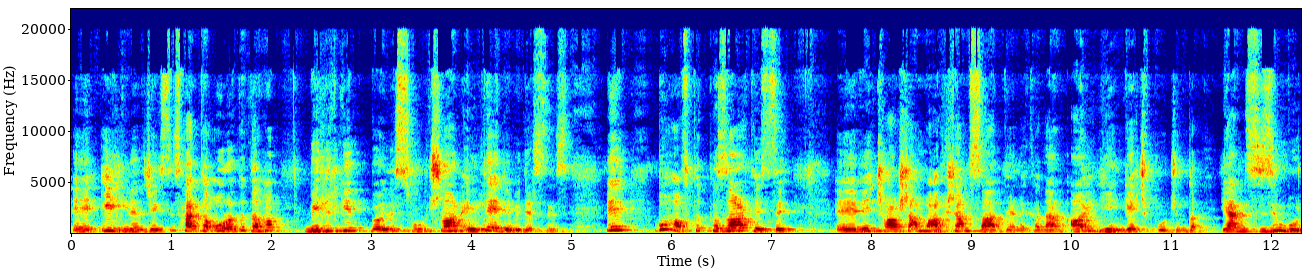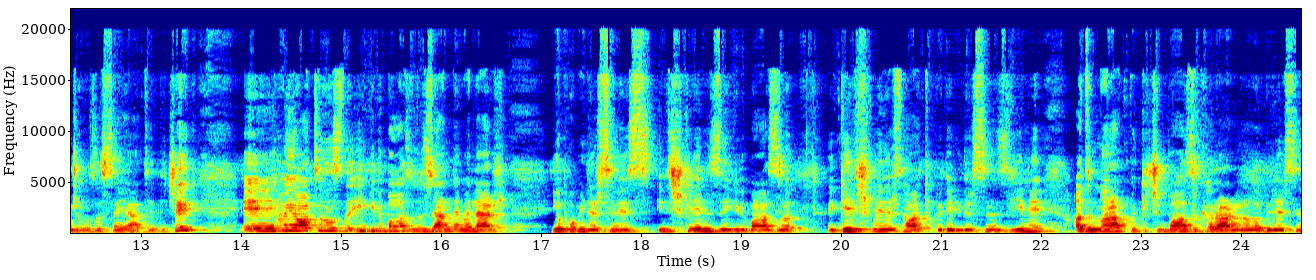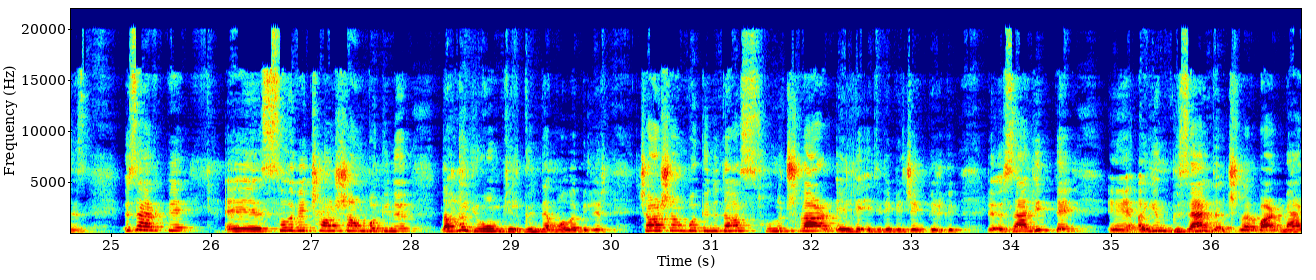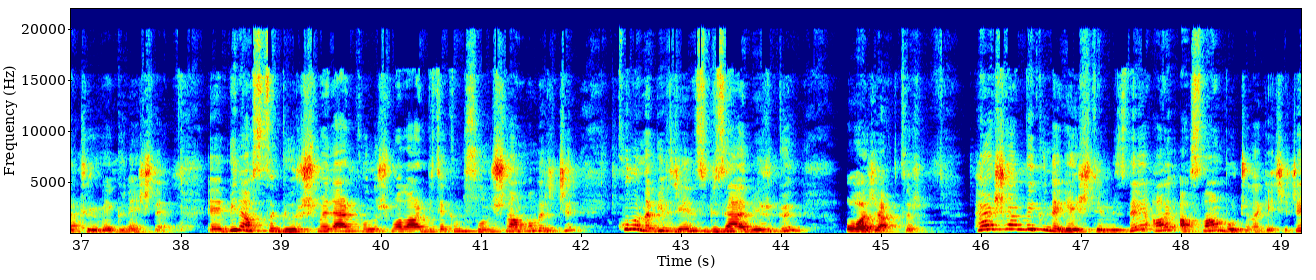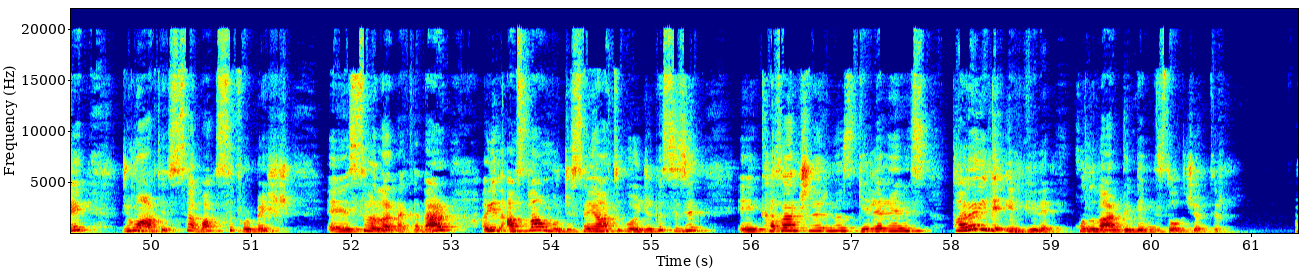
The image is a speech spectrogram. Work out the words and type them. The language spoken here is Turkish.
e, ilgileneceksiniz. Hatta orada daha belirgin böyle sonuçlar elde edebilirsiniz. Ve bu hafta pazartesi e, ve çarşamba akşam saatlerine kadar Ay Yengeç burcunda yani sizin burcunuza seyahat edecek. E, hayatınızla ilgili bazı düzenlemeler yapabilirsiniz. İlişkilerinizle ilgili bazı e, gelişmeleri takip edebilirsiniz. Yeni adımlar atmak için bazı kararlar alabilirsiniz. Özellikle e, salı ve çarşamba günü daha yoğun bir gündem olabilir. Çarşamba günü daha sonuçlar elde edilebilecek bir gün. Ve özellikle e, ayın güzel de açıları var Merkür ve Güneş'te. E, bilhassa görüşmeler, konuşmalar, bir takım sonuçlanmalar için kullanabileceğiniz güzel bir gün olacaktır. Perşembe güne geçtiğimizde Ay Aslan Burcu'na geçecek. Cumartesi sabah 05 e, sıralarına kadar Ayın Aslan Burcu seyahati boyunca da sizin e, kazançlarınız, gelirleriniz, para ile ilgili konular gündeminizde olacaktır.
